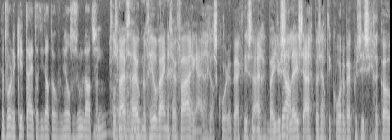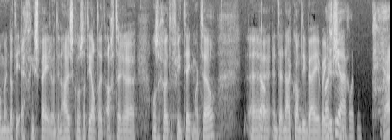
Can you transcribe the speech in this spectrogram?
het wordt een keer tijd dat hij dat over een heel seizoen laat zien. volgens mij heeft hij ook nog heel weinig ervaring eigenlijk als quarterback. Die is dan eigenlijk bij UCLA ja. hij eigenlijk bij op die quarterback positie gekomen. En dat hij echt ging spelen. Want in high school zat hij altijd achter uh, onze grote vriend Tate Martel. En daarna kwam hij bij, bij eigenlijk? Ja,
